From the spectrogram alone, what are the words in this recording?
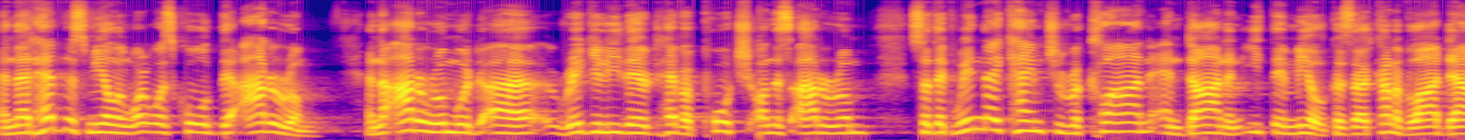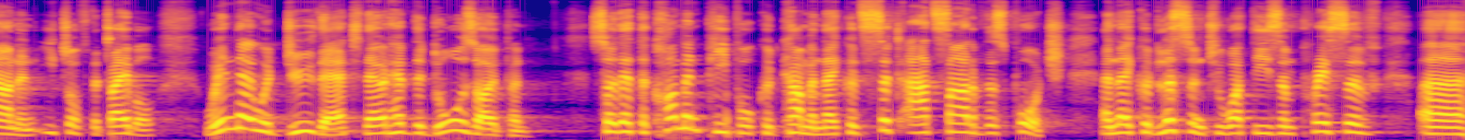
And they'd have this meal in what was called the outer room. And the outer room would uh, regularly, they would have a porch on this outer room so that when they came to recline and dine and eat their meal, because they'd kind of lie down and eat off the table, when they would do that, they would have the doors open so that the common people could come and they could sit outside of this porch and they could listen to what these impressive uh,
